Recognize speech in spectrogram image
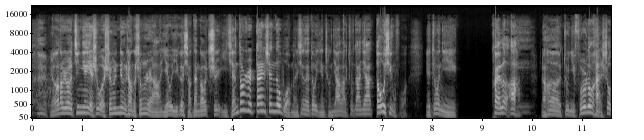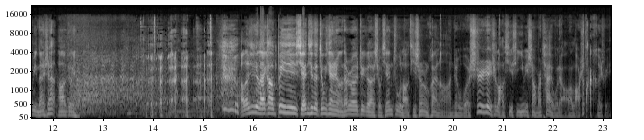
然后他说：“今年也是我身份证上的生日啊，也有一个小蛋糕吃。以前都是单身的我们，现在都已经成家了。祝大家都幸福，也祝你快乐啊！然后祝你福如东海，寿比南山啊！祝你。” 好了，继续来看被嫌弃的钟先生。他说：“这个首先祝老 T 生日快乐啊！这我是认识老 T 是因为上班太无聊了，老是打瞌睡，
